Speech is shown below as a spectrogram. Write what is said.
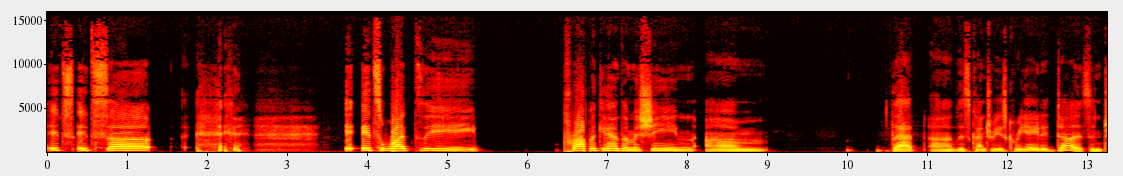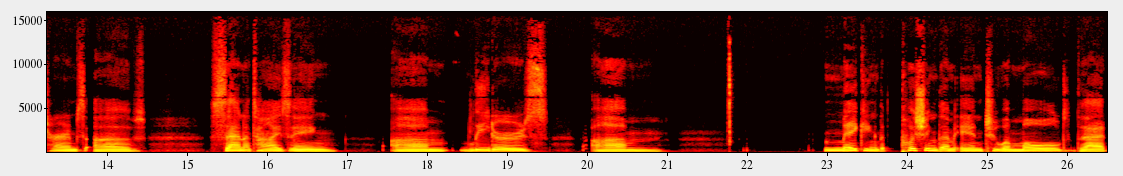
it's it's uh, it, it's what the propaganda machine um, that uh, this country has created does in terms of sanitizing um, leaders. Um, making the pushing them into a mold that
